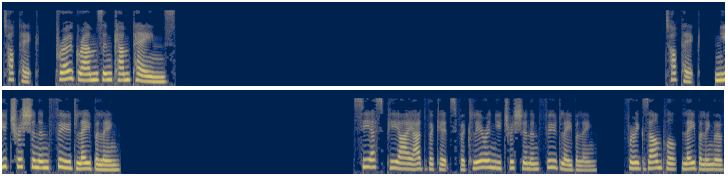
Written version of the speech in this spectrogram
Topic: Programs and campaigns. Topic: Nutrition and food labeling. CSPI advocates for clearer nutrition and food labeling. For example, labeling of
